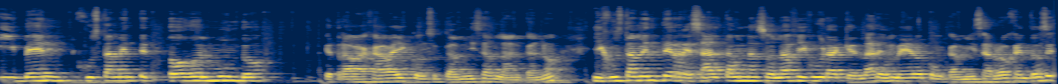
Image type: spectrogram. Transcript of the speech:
y ven justamente todo el mundo que trabajaba ahí con su camisa blanca, ¿no? Y justamente resalta una sola figura que es la de Homero con camisa roja. Entonces,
